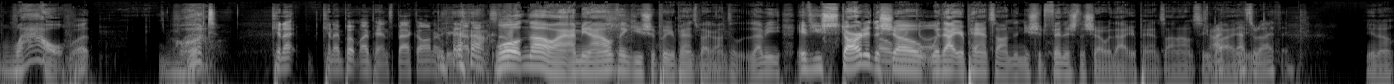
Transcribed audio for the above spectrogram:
wow. What? Wow. Can I can I put my pants back on? Or are we wrapping this up? Well, no, I, I mean, I don't think you should put your pants back on. Till, I mean, if you started the Oh my show God. without your pants on, then you should finish the show without your pants on. I don't see I- why. that's you, what I think. you know.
